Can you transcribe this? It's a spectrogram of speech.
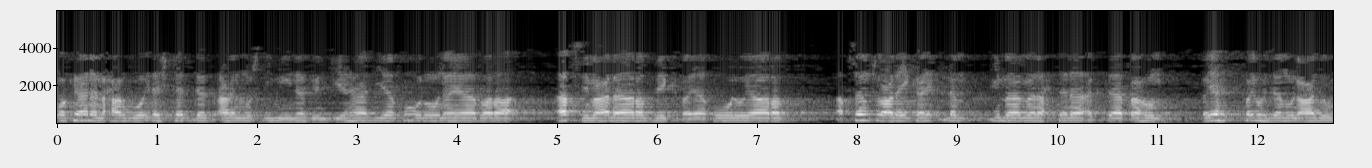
وكان الحرب إذا اشتدت على المسلمين في الجهاد يقولون يا براء أقسم على ربك فيقول يا رب أقسمت عليك لما منحتنا أكتافهم فيهزم العدو.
